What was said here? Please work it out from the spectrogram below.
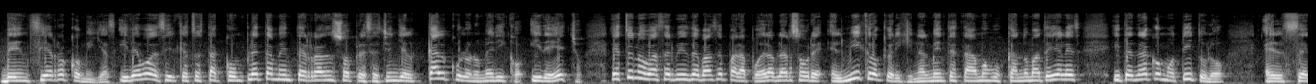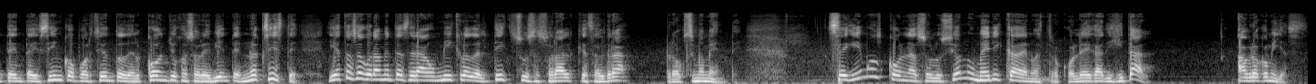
De encierro comillas, y debo decir que esto está completamente errado en su apreciación y el cálculo numérico, y de hecho, esto nos va a servir de base para poder hablar sobre el micro que originalmente estábamos buscando materiales y tendrá como título el 75% del cónyuge sobreviviente no existe, y esto seguramente será un micro del TIC sucesoral que saldrá próximamente. Seguimos con la solución numérica de nuestro colega digital. Abro comillas.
